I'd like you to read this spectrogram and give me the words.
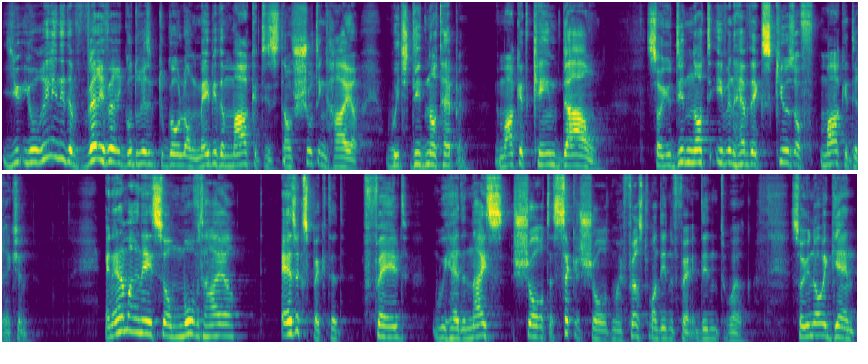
you, you really need a very, very good reason to go long. Maybe the market is now shooting higher, which did not happen. The market came down. So you did not even have the excuse of market direction. And mRNA so moved higher, as expected, failed. We had a nice short, a second short. My first one didn't fail, didn't work. So you know, again,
